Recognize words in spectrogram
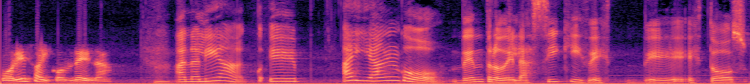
Por eso hay condena. Analía, eh, ¿hay algo dentro de la psiquis de, de estos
